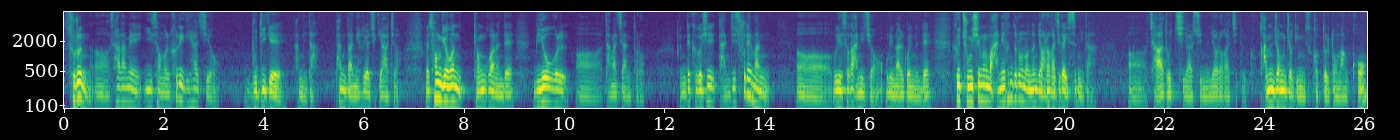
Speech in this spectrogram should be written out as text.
술은 어, 사람의 이성을 흐리게 하지요. 무디게 합니다. 판단이 흐려지게 하죠. 성경은 경고하는데 미혹을 어, 당하지 않도록. 그런데 그것이 단지 술에만 어, 의해서가 아니죠. 우리는 알고 있는데 그 중심을 많이 흔들어 놓는 여러 가지가 있습니다. 어, 자아도취할 수 있는 여러 가지도 있고 감정적인 것들도 많고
